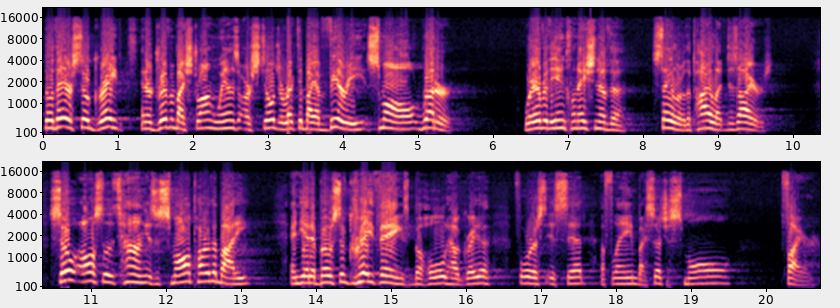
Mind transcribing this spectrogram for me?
though they are so great and are driven by strong winds, are still directed by a very small rudder, wherever the inclination of the sailor, the pilot, desires. So also the tongue is a small part of the body, and yet it boasts of great things. Behold, how great a forest is set aflame by such a small fire.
